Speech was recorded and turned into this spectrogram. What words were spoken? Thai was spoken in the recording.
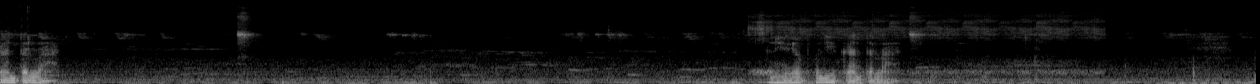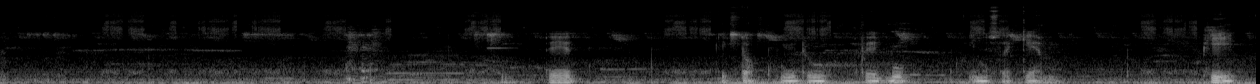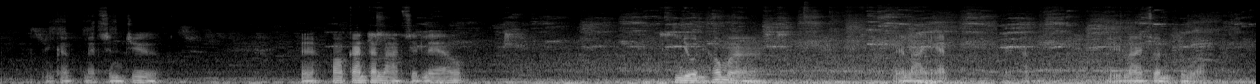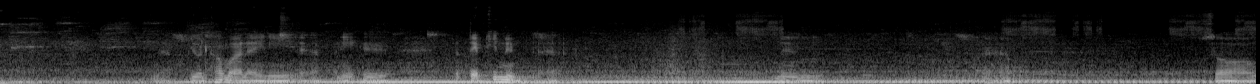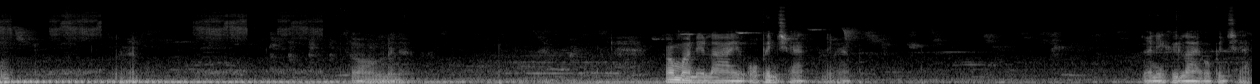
การตลาด นี่ครับเขาเรียกการตลาดเทซติ๊กต็อกยูทูบเฟซบุ๊กอินสตาแกรมเพจนะครับเมสเซนเจอร์ นะพอการตลาดเสร็จแล้ว โยนเข้ามาใน Line แอดนะครับหรือ Line ส่วนตัวนะครับโยนเข้ามาในนี้นะครับ อันนี้คือสเต็ปที่หนึ่งนะฮะหนึ่งนะครับสองนะครับสองน เข้ามาใน Line Open Chat นะครับ อันนี้คือ Line Open Chat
